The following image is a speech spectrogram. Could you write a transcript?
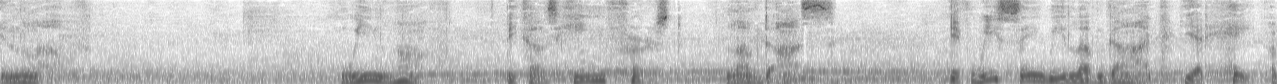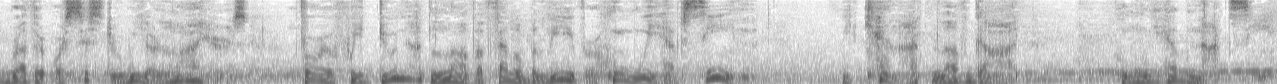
in love. We love because he first loved us. If we say we love God, yet hate a brother or sister, we are liars. For if we do not love a fellow believer whom we have seen, we cannot love God whom we have not seen.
